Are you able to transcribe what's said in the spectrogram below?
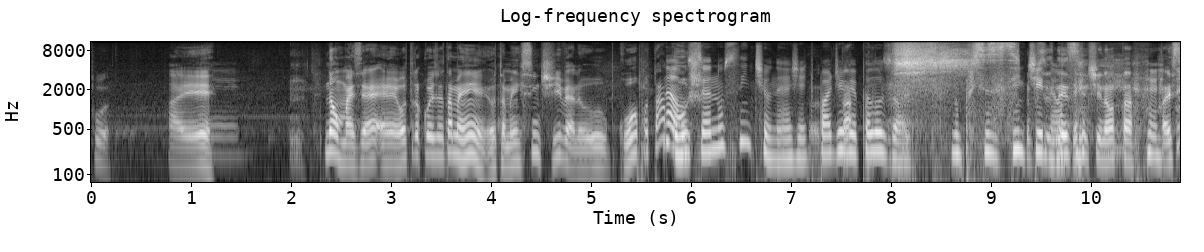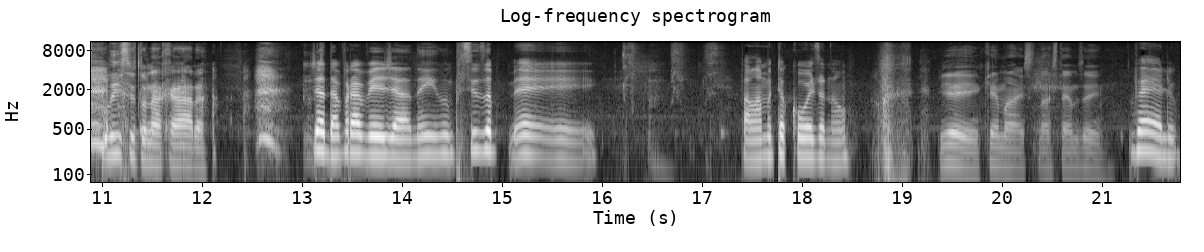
Pô. Aê. Não, mas é, é outra coisa também. Eu também senti, velho. O corpo tá não, murcho. você não sentiu, né? A gente pode Tá- ver pelos olhos. Não precisa Não sentir, precisa não. nem sentir, não. Tá, tá explícito na cara. Já dá pra ver, já. Nem, não precisa é, falar muita coisa, não. E aí, o que mais nós temos aí? Velho,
